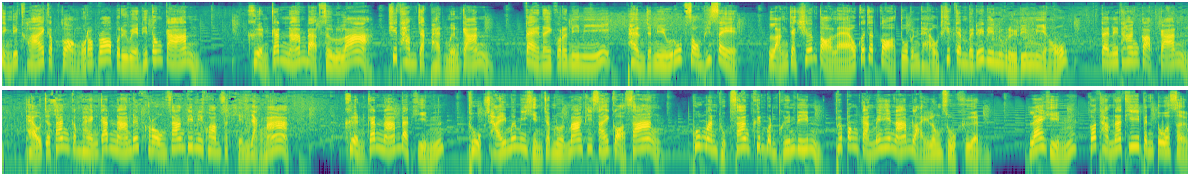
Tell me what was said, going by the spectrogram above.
สิ่งที่คล้ายกับกล่องรอบๆบริเวณที่ต้องการเขื่อนกั้นน้ำแบบเซลลูล่าที่ทำจากแผ่นเหมือนกัน แต่ในกรณีนี้แผ่นจะมีรูปทรงพิเศษ หลังจากเชื่อมต่อแล้วก็จะก่อตัวเป็นแถวที่เต็มไปด้วยดินหรือดินเหนียว แต่ในทางกลับกันแถวจะสร้างกำแพงกั้นน้ำด้วยโครงสร้างที่มีความเสถียรอย่างมาก เขื่อนกั้นน้ำแบบหิน ถูกใช้เมื่อมีหินจำนวนมากที่ไซต์ก่อสร้าง พวกมันถูกสร้างขึ้นบนพื้นดิน เพื่อป้องกันไม่ให้น้ำไหลลงสู่เขื่อน และหินก็ทำหน้าที่เป็นตัวเสริม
